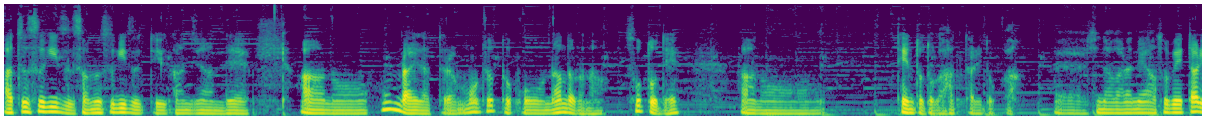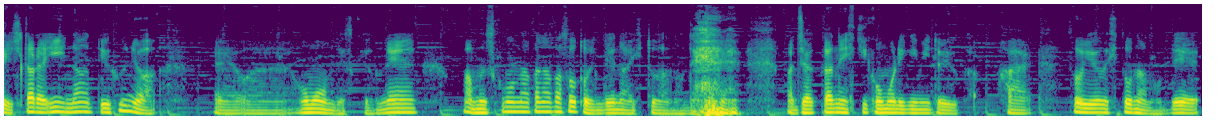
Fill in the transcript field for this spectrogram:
暑すぎず寒すぎずっていう感じなんで、あの、本来だったらもうちょっとこう、なんだろうな、外で、あの、テントとか張ったりとか、えー、しながらね、遊べたりしたらいいなっていうふうには、えー、思うんですけどね。まあ、息子もなかなか外に出ない人なので ま若干ね、引きこもり気味というか、はい、そういう人なので、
